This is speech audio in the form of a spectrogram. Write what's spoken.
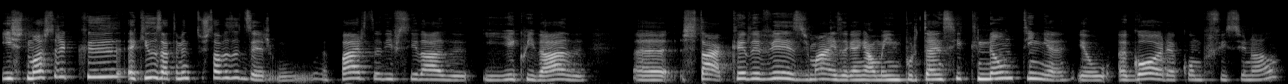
Isto mostra que aquilo exatamente que tu estavas a dizer, a parte da diversidade e equidade uh, está cada vez mais a ganhar uma importância que não tinha. Eu agora, como profissional,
